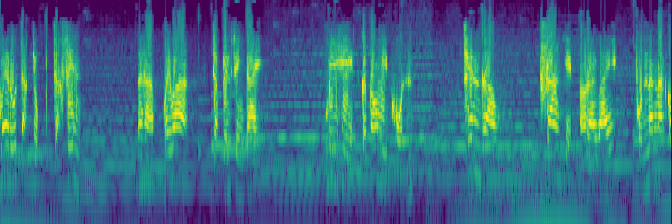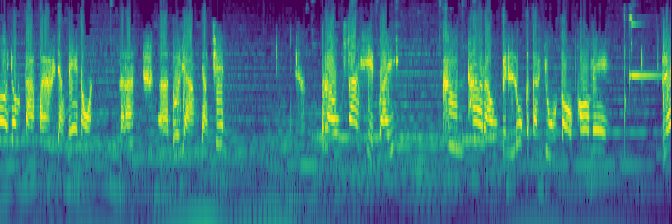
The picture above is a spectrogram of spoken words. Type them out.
ไม่รู้จักจบจากสิ้นนะคะไม่ว่าจะเป็นสิ่งใด มีเหตุก็ต้องมีผล เช่นเราสร้างเหตุอะไรไว้ ผลนั้นๆก็ย่อมตามมาอย่างแน่นอนนะคะอ่าตัวอย่างอย่างเช่น เราสร้างเหตุไว้ คือถ้าเราเป็นลูกกตัญญูต่อพ่อแม่ และ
